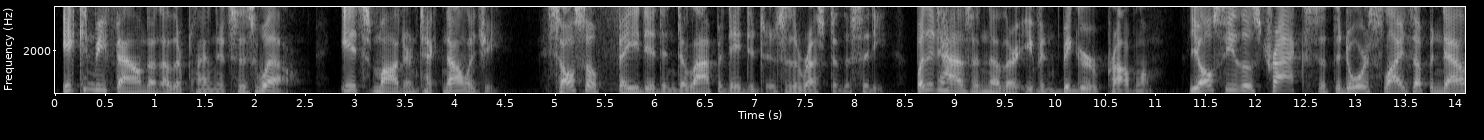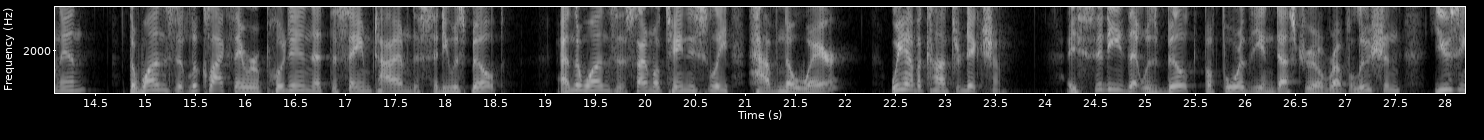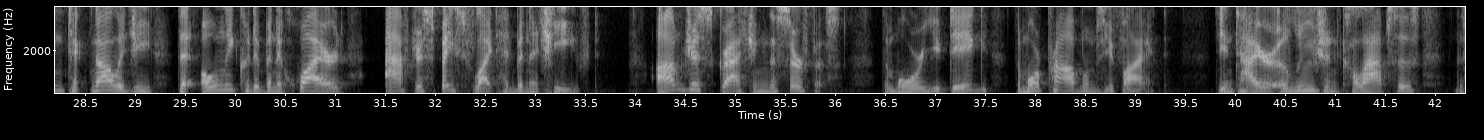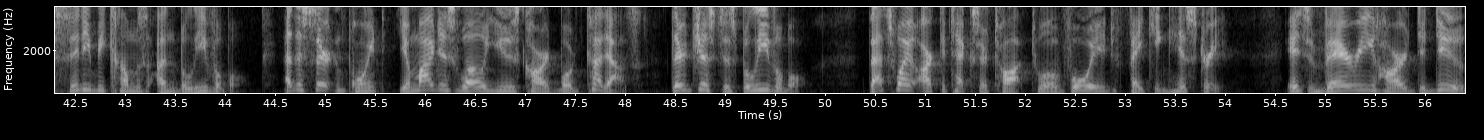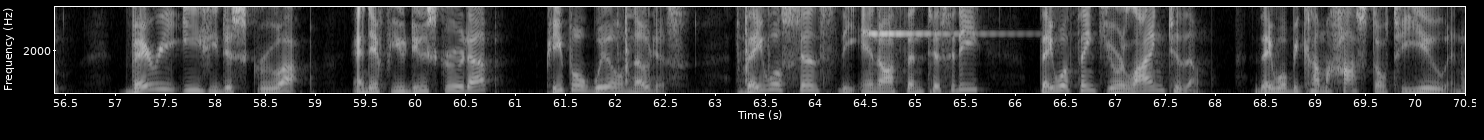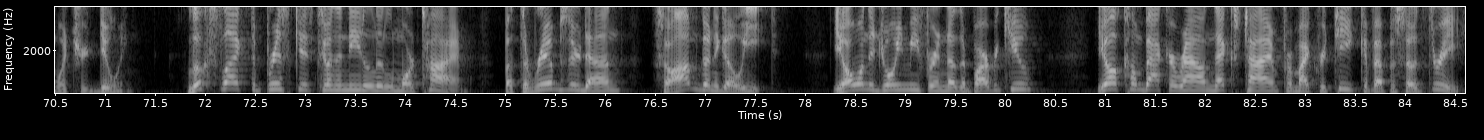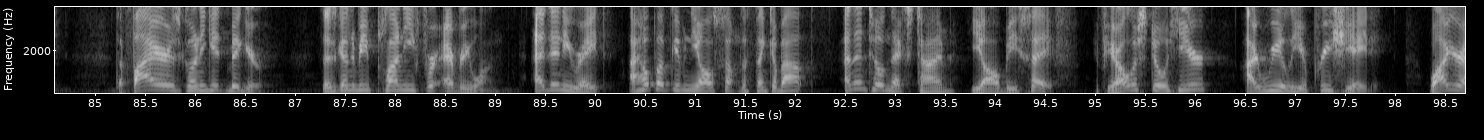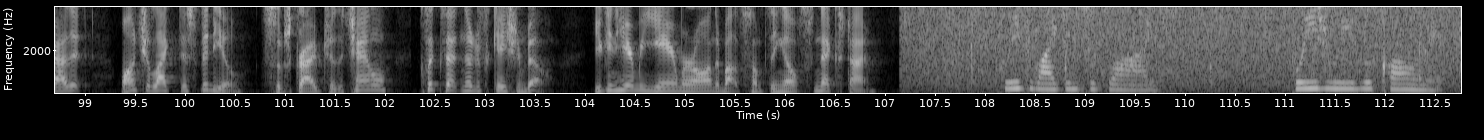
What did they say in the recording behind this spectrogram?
It can be found on other planets as well. It's modern technology. It's also faded and dilapidated as the rest of the city, but it has another even bigger problem. You all see those tracks that the door slides up and down in? The ones that look like they were put in at the same time the city was built? And the ones that simultaneously have no wear? We have a contradiction. A city that was built before the Industrial Revolution using technology that only could have been acquired after spaceflight had been achieved. I'm just scratching the surface. The more you dig, the more problems you find. The entire illusion collapses, the city becomes unbelievable. At a certain point, you might as well use cardboard cutouts. They're just as believable. That's why architects are taught to avoid faking history. It's very hard to do, very easy to screw up. And if you do screw it up, people will notice. They will sense the inauthenticity. They will think you're lying to them. They will become hostile to you and what you're doing. Looks like the brisket's going to need a little more time, but the ribs are done, so I'm going to go eat. Y'all want to join me for another barbecue? Y'all come back around next time for my critique of episode 3. The fire is going to get bigger. There's going to be plenty for everyone. At any rate, I hope I've given you all something to think about. And until next time, y'all be safe. If y'all are still here, I really appreciate it. While you're at it, why don't you like this video, subscribe to the channel, click that notification bell. You can hear me yammer on about something else next time. Please like and subscribe. Please leave a comment.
